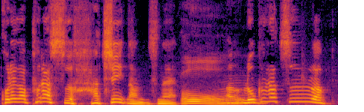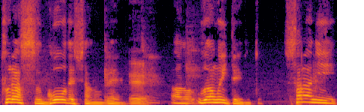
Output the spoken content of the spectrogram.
これがプラス8なんですね。あの、6月はプラス5でしたので、えあの、上向いていると。さらに、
